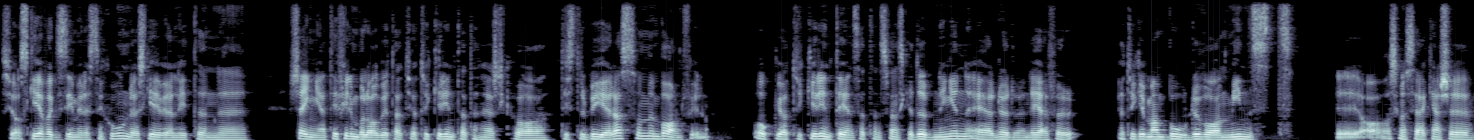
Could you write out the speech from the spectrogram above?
så jag skrev faktiskt i min recension där skrev jag en liten eh, känga till filmbolaget att jag tycker inte att den här ska distribueras som en barnfilm. Och jag tycker inte ens att den svenska dubbningen är nödvändig här för jag tycker man borde vara minst, eh, ja vad ska man säga, kanske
